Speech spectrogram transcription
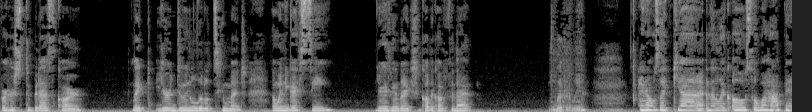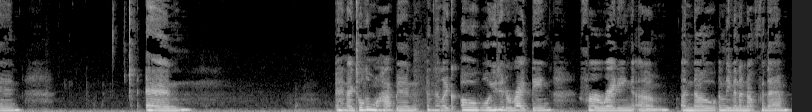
for her stupid ass car. Like, you're doing a little too much. And when you guys see, you guys gonna be like, she called the cops for that. Literally. And I was like, yeah. And they're like, oh, so what happened? And and I told them what happened. And they're like, oh, well, you did a right thing for writing um, a note and leaving a note for them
